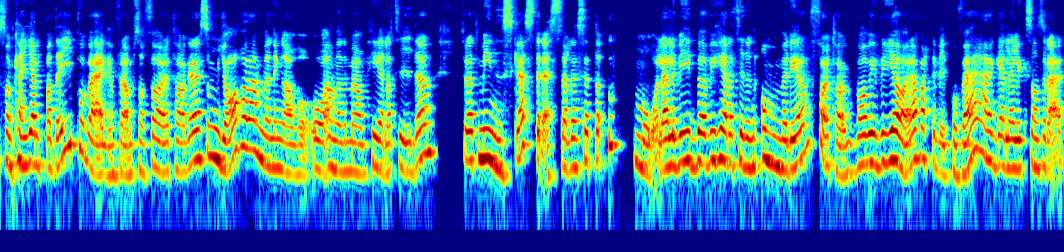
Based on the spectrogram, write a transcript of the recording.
som kan hjälpa dig på vägen fram som företagare, som jag har användning av och, och använder mig av hela tiden för att minska stress eller sätta upp mål. Eller vi behöver hela tiden omvärdera vårt företag. Vad vill vi göra? Vart är vi på väg? Eller liksom sådär.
